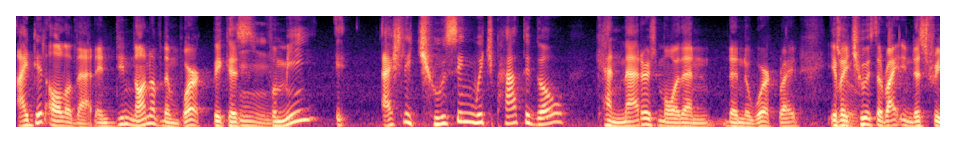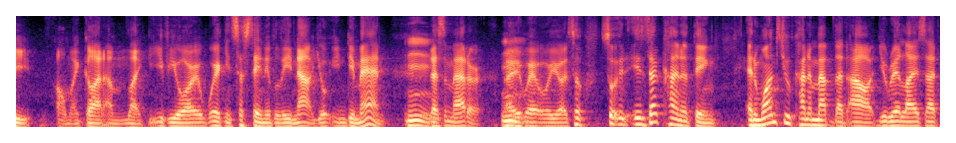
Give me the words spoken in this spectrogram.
I did all of that and did none of them work because mm. for me, it, actually choosing which path to go can matters more than than the work, right? If I choose the right industry, oh my God, I'm like, if you are working sustainably now, you're in demand. It doesn't matter, right? Where, where you are. So, so it is that kind of thing. And once you kind of map that out, you realize that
